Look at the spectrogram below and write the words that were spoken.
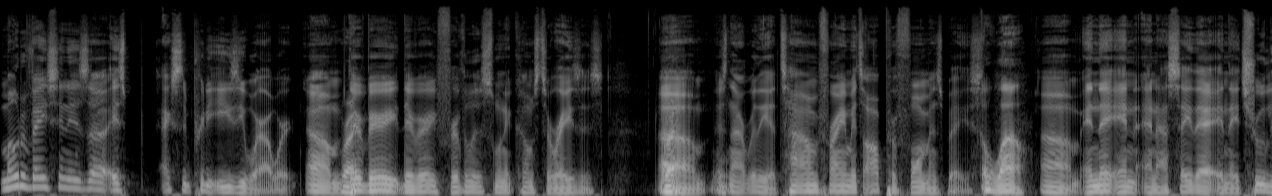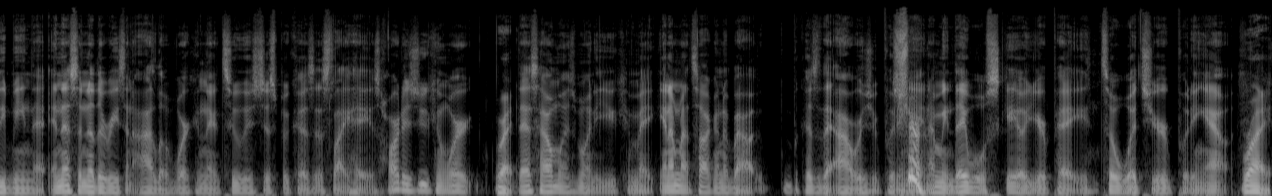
motivation is uh is actually pretty easy where I work. Um, Right. they're very they're very frivolous when it comes to raises. Right. Um, there's not really a time frame. It's all performance based. Oh wow. Um, and they and and I say that, and they truly mean that. And that's another reason I love working there too. Is just because it's like, hey, as hard as you can work, Right. that's how much money you can make. And I'm not talking about because of the hours you're putting Sure. in. I mean, they will scale your pay to what you're putting out. Right.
